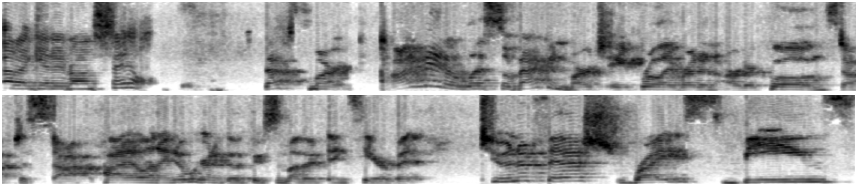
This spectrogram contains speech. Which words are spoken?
but I get it on sale. That's smart. I made a list. So back in March, April, I read an article and stuff to stockpile. And I know we're going to go through some other things here, but tuna fish, rice, beans,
